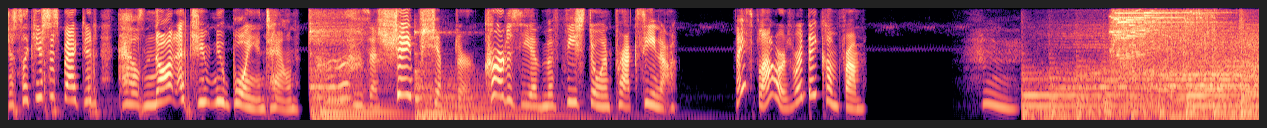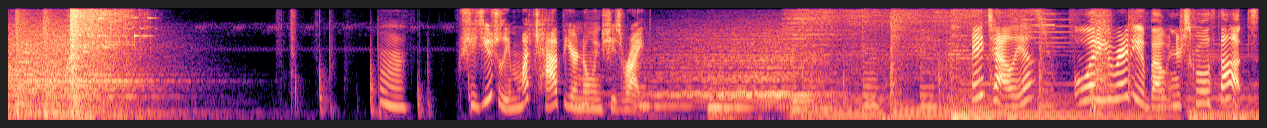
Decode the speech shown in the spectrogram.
Just like you suspected, Kyle's not a cute new boy in town. He's a shapeshifter, courtesy of Mephisto and Praxina. Nice flowers. Where'd they come from? Hmm. Hmm. She's usually much happier knowing she's right. Hey, Talia. What are you ready about in your school of thoughts?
